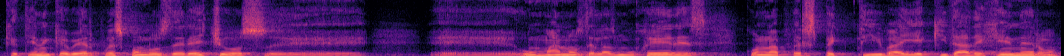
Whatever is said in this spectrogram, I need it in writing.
que tienen que ver pues, con los derechos humanos de las mujeres, con la perspectiva y equidad de género.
